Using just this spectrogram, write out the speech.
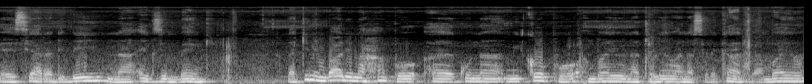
e, CRDB na Exim Bank. Lakini mbali na hapo e, kuna mikopo ambayo inatolewa na serikali ambayo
